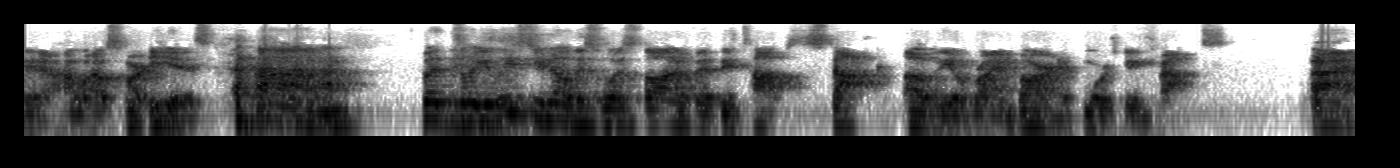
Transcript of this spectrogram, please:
you know, how, how smart he is. Um, but so at least you know this was thought of at the top stock of the O'Brien barn if Moore's getting bounced. All right,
